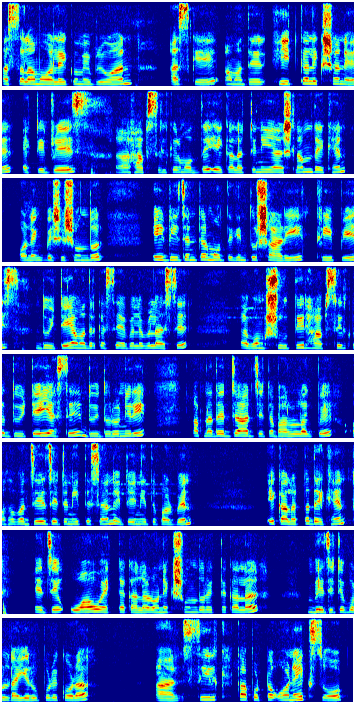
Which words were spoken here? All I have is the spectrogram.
আসসালামু আলাইকুম এভরিওয়ান। আজকে আমাদের হিট কালেকশনের একটি ড্রেস হাফ সিল্কের মধ্যে এই কালারটি নিয়ে আসলাম। দেখেন, অনেক বেশি সুন্দর। এই ডিজাইনটার মধ্যে কিন্তু শাড়ি থ্রি পিস দুইটাই আমাদের কাছে অ্যাভেলেবেল আছে এবং সুতির হাফ সিল্ক দুইটাই আছে, দুই ধরনেরই। আপনাদের যার যেটা ভালো লাগবে অথবা যে যেটা নিতে চান, এটাই নিতে পারবেন। এই কালারটা দেখেন, এই যে ওয়াও একটা কালার, অনেক সুন্দর একটা কালার। ভেজিটেবল ডাইয়ের উপরে করা। আর সিল্ক কাপড়টা অনেক সফট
